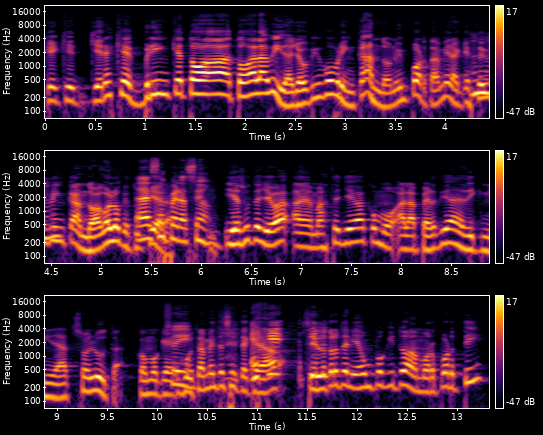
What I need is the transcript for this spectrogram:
¿Qué, qué- quieres que brinque toda, toda la vida? Yo vivo brincando, no importa, mira, aquí estoy Ujú. brincando, hago lo que tú La quieras. desesperación. Y eso te lleva, además te lleva como a la pérdida de dignidad absoluta. Como que Sí. justamente si te Es queda, que si el otro tenía un poquito de amor por ti,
